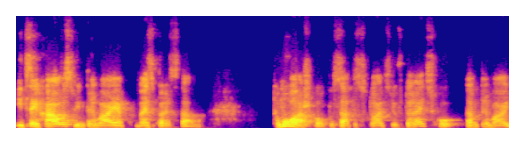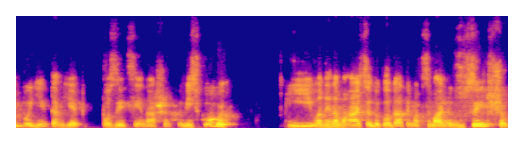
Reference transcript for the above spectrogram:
І цей хаос він триває без перестану. Тому важко описати ситуацію в Турецьку. Там тривають бої, там є позиції наших військових, і вони намагаються докладати максимальних зусиль, щоб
